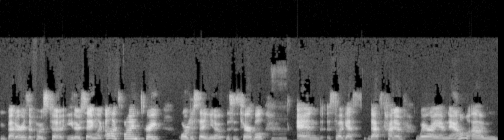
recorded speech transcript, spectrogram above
better as opposed to either saying, like, oh, it's fine, it's great, or just saying, you know, this is terrible. Mm-hmm. And so I guess that's kind of where I am now. Um,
